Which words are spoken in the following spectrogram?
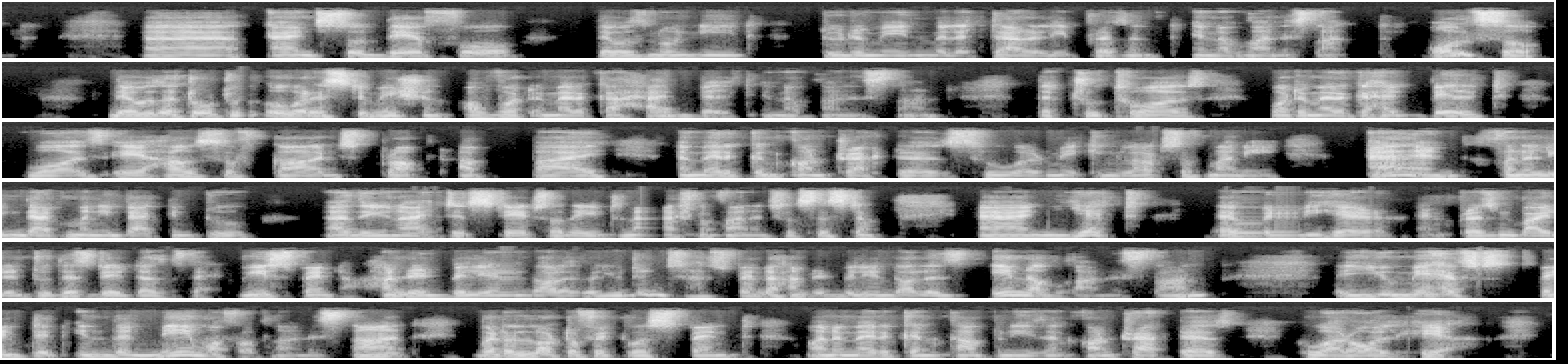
Uh, and so, therefore, there was no need to remain militarily present in Afghanistan. Also, there was a total overestimation of what America had built in Afghanistan. The truth was, what America had built was a house of cards propped up by American contractors who were making lots of money and funneling that money back into uh, the United States or the international financial system. And yet, Everybody here and President Biden to this day does that. We spent $100 billion. Well, you didn't spend $100 billion in Afghanistan. You may have spent it in the name of Afghanistan, but a lot of it was spent on American companies and contractors who are all here.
